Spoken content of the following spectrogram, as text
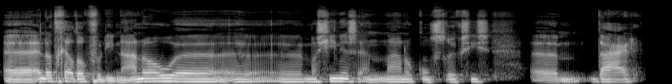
en dat geldt ook voor die nanomachines en nanoconstructies. Um, daar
